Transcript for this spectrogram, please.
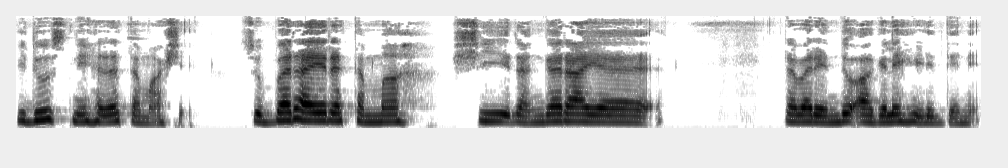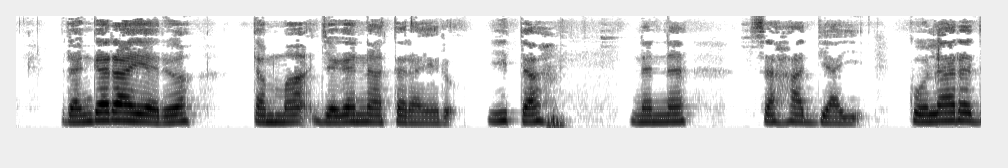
ಇದು ಸ್ನೇಹದ ತಮಾಷೆ. ಸುಬ್ಬರಾಯರ ತಮ್ಮ ಶ್ರೀ ರಂಗರಾಯರವರೆಂದು ಆಗಲೇ ಹೇಳಿದ್ದೇನೆ. ರಂಗರಾಯರು ತಮ್ಮ ಜಗನ್ನಾಥರಾಯರು. ಈತ ನನ್ನ ಸಹಾಧ್ಯಾಯಿ. ಕೋಲಾರದ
